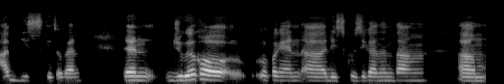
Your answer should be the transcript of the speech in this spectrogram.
habis gitu kan. Dan juga kalau lo pengen uh, diskusikan tentang um,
